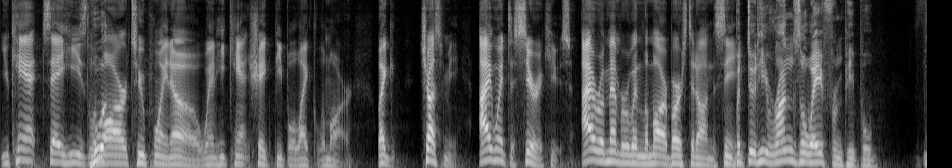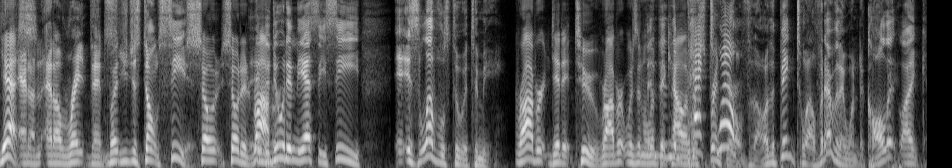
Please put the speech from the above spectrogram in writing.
you can't say he's Lamar 2.0 when he can't shake people like Lamar. Like, trust me, I went to Syracuse. I remember when Lamar bursted on the scene. But dude, he runs away from people yes, at a, at a rate that But- you just don't see it. so so did And Robert. to do it in the SEC, i- it's levels to it to me. Robert did it too. Robert was an Olympic caliber the Pac sprinter. 12 though, or the Big 12, whatever they wanted to call it. Like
